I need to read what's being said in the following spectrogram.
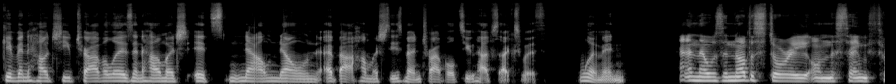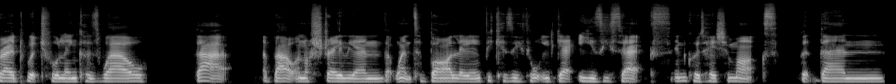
given how cheap travel is and how much it's now known about how much these men travel to have sex with women. And there was another story on the same thread which we'll link as well that about an Australian that went to Bali because he thought he'd get easy sex in quotation marks, but then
